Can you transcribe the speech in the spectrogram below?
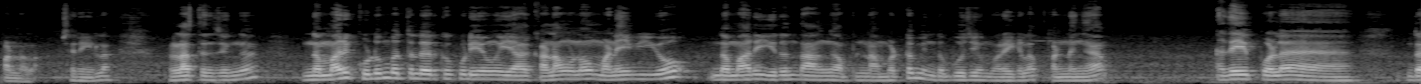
பண்ணலாம். சரிங்களா? நல்லா தெரிஞ்சுங்க. இந்த மாதிரி குடும்பத்தில் இருக்கக்கூடியவங்க யா கணவனோ மனைவியோ இந்த மாதிரி இருந்தாங்க அப்படின்னா மட்டும் இந்த பூஜை முறைகளை பண்ணுங்கள் அதே போல் இந்த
